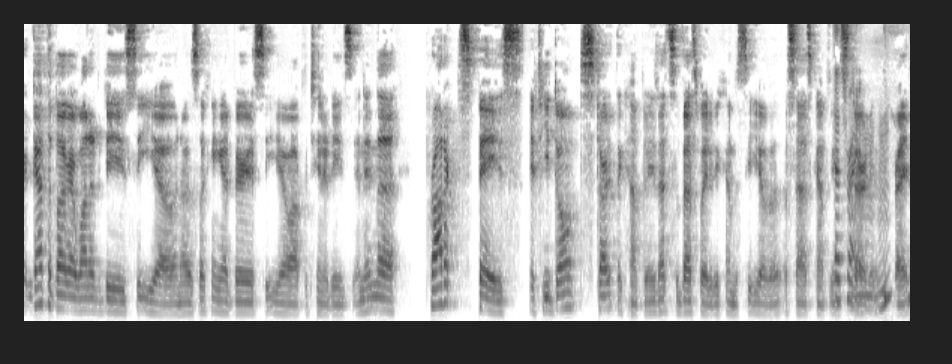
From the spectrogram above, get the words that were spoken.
I, got the bug. I wanted to be CEO, and I was looking at various CEO opportunities. And in the product space, if you don't start the company, that's the best way to become a CEO of a, a SaaS company. That's right. Started, mm-hmm. right?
